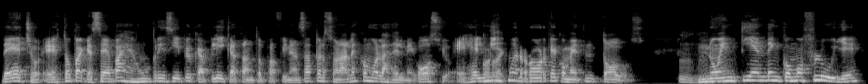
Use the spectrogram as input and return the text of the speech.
De hecho, esto para que sepas es un principio que aplica tanto para finanzas personales como las del negocio. Es el mismo error que cometen todos. No entienden cómo fluye,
